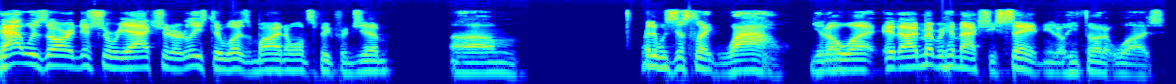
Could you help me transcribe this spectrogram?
that was our initial reaction, or at least it was mine. I won't speak for Jim. Um, and it was just like, wow, you know what? And I remember him actually saying, you know, he thought it was.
